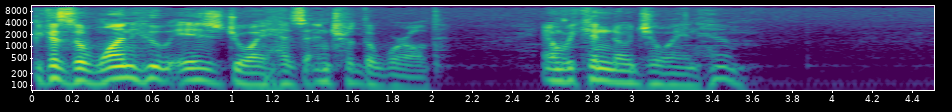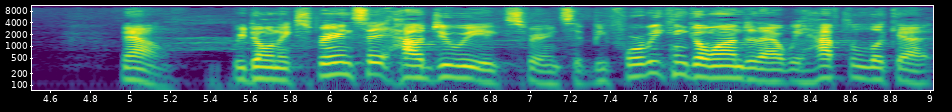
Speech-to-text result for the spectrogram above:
because the one who is joy has entered the world, and we can know joy in him. Now, we don't experience it. How do we experience it? Before we can go on to that, we have to look at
